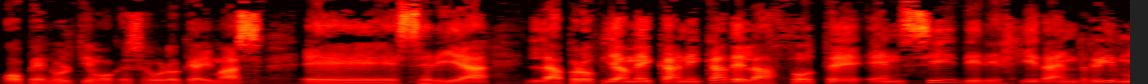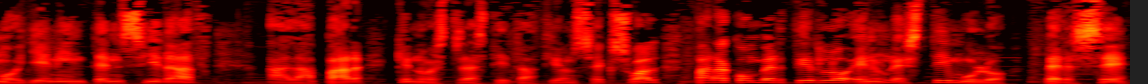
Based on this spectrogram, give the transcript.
o penúltimo, que seguro que hay más, eh, sería la propia mecánica del azote en sí, dirigida en ritmo y en intensidad a la par que nuestra excitación sexual, para convertirlo en un estímulo per se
